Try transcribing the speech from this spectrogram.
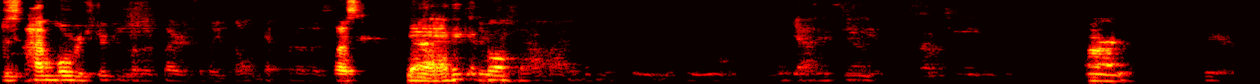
just have more restrictions on their players so they don't get put on this list. Yeah, I think it falls down by the, the, team, rules. Yeah. You see some teams are clear.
